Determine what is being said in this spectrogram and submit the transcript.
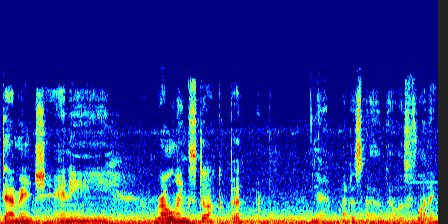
damage any rolling stock, but yeah, I just know that there was flooding.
